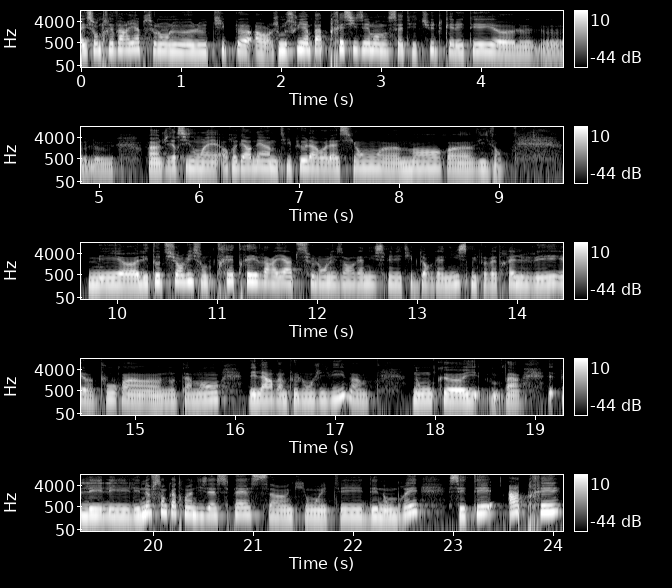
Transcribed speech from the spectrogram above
ils sont très variables selon le, type. Alors, je ne me souviens pas précisément dans cette étude quel était le, Enfin, je veux dire, sinon, regardez un petit peu la relation mort-vivant. Mais euh, les taux de survie sont très très variables selon les organismes et les types d'organismes. Ils peuvent être élevés euh, pour notamment des larves un peu longévives. Donc euh, les, 990 espèces hein, qui ont été dénombrées, c'était après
